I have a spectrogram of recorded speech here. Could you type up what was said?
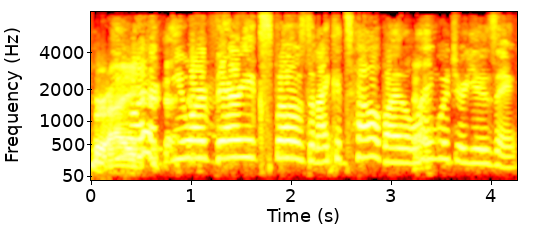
Right. You are, you are, very exposed, and I could tell by the language you're using.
